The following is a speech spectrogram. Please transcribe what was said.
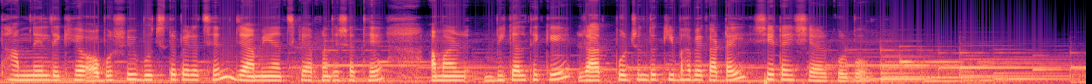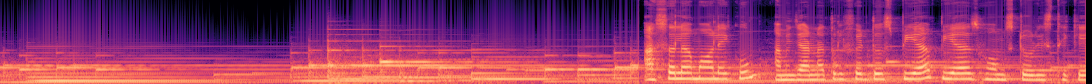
থামনেল দেখে অবশ্যই বুঝতে পেরেছেন যে আমি আজকে আপনাদের সাথে আমার বিকাল থেকে রাত পর্যন্ত কীভাবে কাটাই সেটাই শেয়ার করব। আসসালামু আলাইকুম। আমি জান্নাতুল ফেরদৌস পিয়া, পিয়াজ হোম স্টোরিজ থেকে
